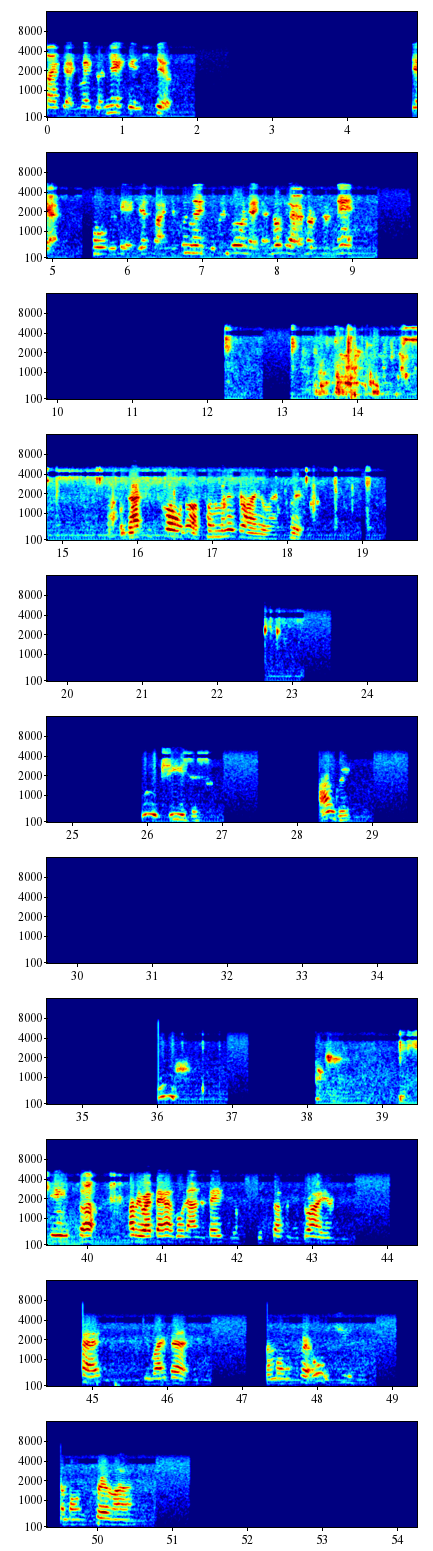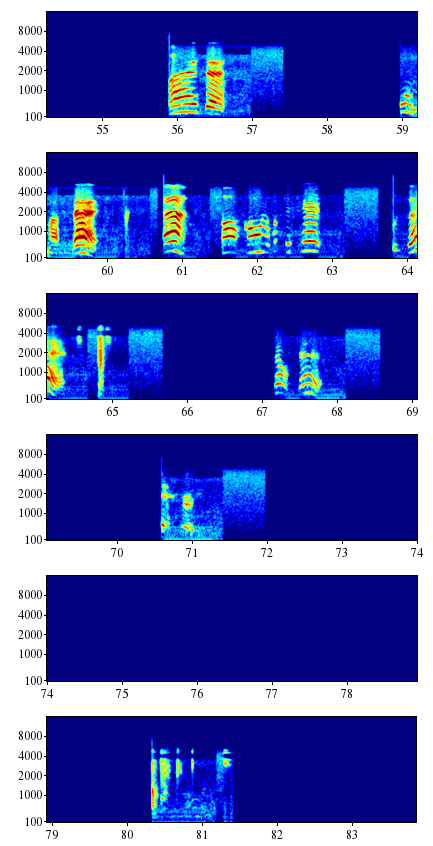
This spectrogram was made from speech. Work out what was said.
Like that, make the neck in stiff. Yes. Hold your head, just like if we let you've been doing that, I know you gotta hurt your neck. That's you scrolled up, put them in the dryer right quick. Oh, Jesus. Hungry. Ooh. Okay. She stop. I'll be right back. I'll go down to the basement, put stuff in the dryer. Okay. Be right back. I'm on the prayer. Oh, Jesus. I'm on the prayer line. Right there. Oh, my back. Ah, oh, going. What the heck was that? Oh, that. That hurt.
